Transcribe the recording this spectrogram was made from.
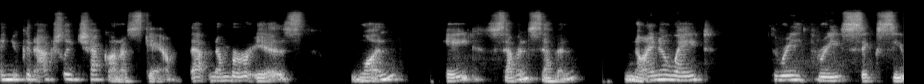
and you can actually check on a scam. That number is 1 877 908 3360.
